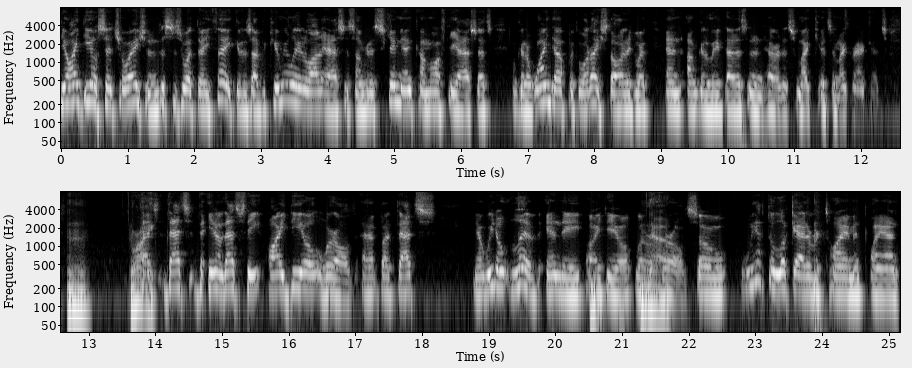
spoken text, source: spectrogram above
the ideal situation, and this is what they think, is I've accumulated a lot of assets. I'm going to skim income off the assets. I'm going to wind up with what I started with, and I'm going to leave that as an inheritance for my kids and my grandkids. Mm-hmm. Right. That's, that's, you know that's the ideal world, uh, but that's you know we don't live in the ideal no. world. So we have to look at a retirement plan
